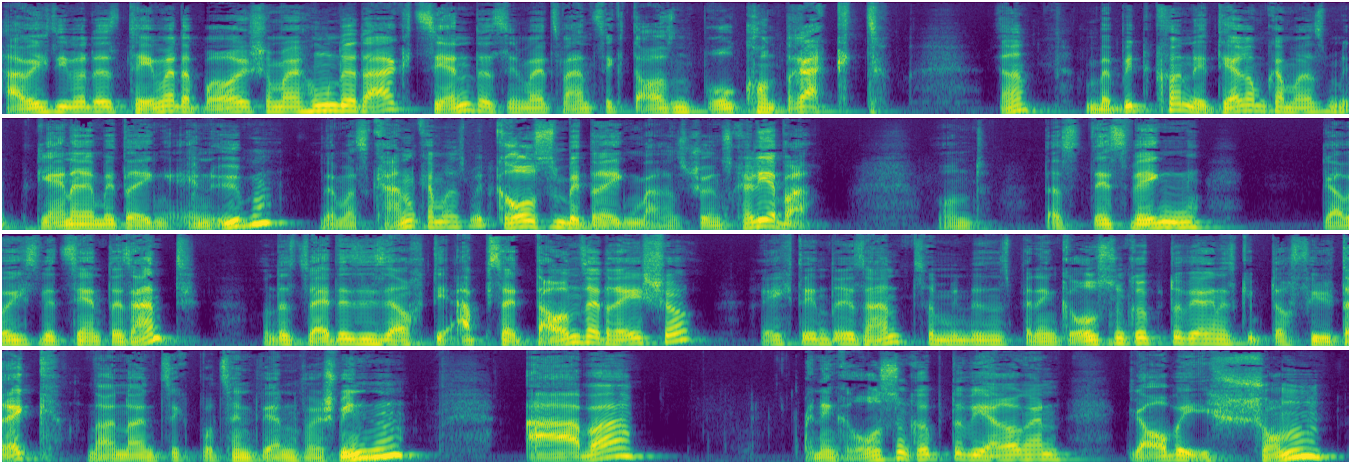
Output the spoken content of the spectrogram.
habe ich immer das Thema, da brauche ich schon mal 100 Aktien, das sind mal 20.000 pro Kontrakt. Ja? Und bei Bitcoin, Ethereum kann man es mit kleineren Beträgen einüben. Wenn man es kann, kann man es mit großen Beträgen machen. Das ist schön skalierbar. Und das deswegen, glaube ich, es wird sehr interessant. Und das zweite ist auch die Upside-Downside-Ratio. Recht interessant, zumindest bei den großen Kryptowährungen. Es gibt auch viel Dreck. 99 Prozent werden verschwinden. Aber bei den großen Kryptowährungen glaube ich schon,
